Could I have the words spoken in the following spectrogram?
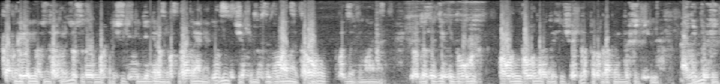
конкретную страницу свою практически нигде не распространяю. Единственное, чем занимается корова, занимается. И вот из этих двух полутора тысяч человек, которые ко мне пришли, они пришли,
